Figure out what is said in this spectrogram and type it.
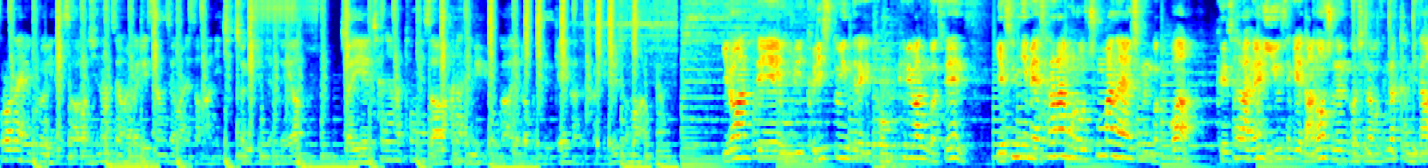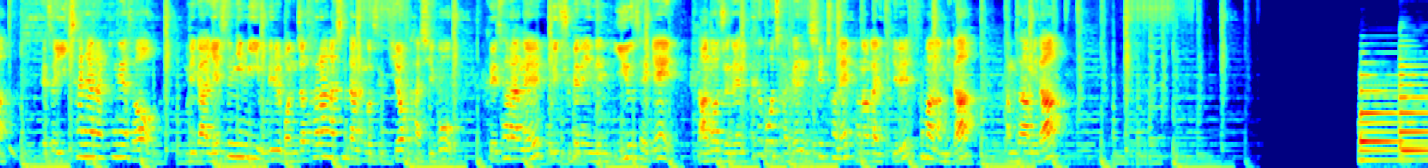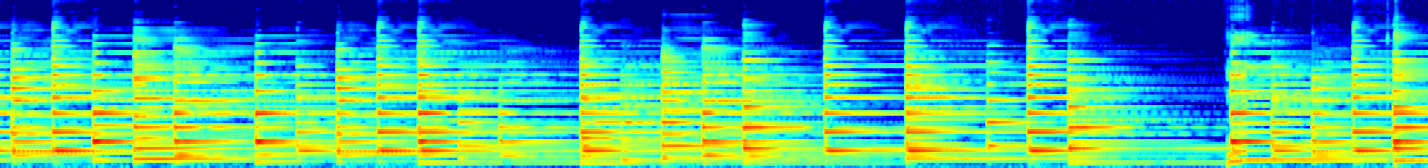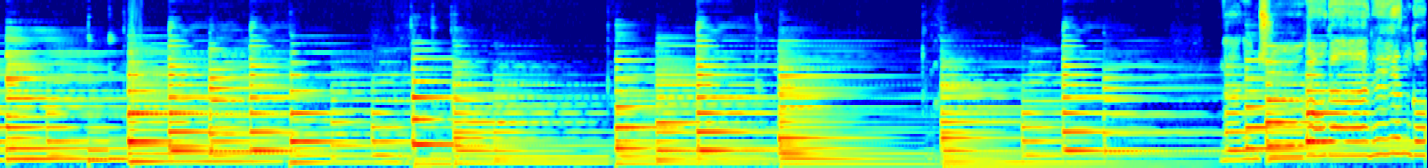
코로나19로 인해서 신앙생활과 일상생활에서 많이 지쳐 계실 텐데요. 저희의 찬양을 통해서 하나님의 위로가 여러분들께 가득하기를 소망합니다. 이러한 때에 우리 그리스도인들에게 더욱 필요한 것은 예수님의 사랑으로 충만하여지는 것과 그 사랑을 이웃에게 나눠주는 것이라고 생각합니다. 그래서 이 찬양을 통해서 우리가 예수님이 우리를 먼저 사랑하신다는 것을 기억하시고 그 사랑을 우리 주변에 있는 이웃에게 나눠주는 크고 작은 실천의 변화가 있기를 소망합니다. 감사합니다.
